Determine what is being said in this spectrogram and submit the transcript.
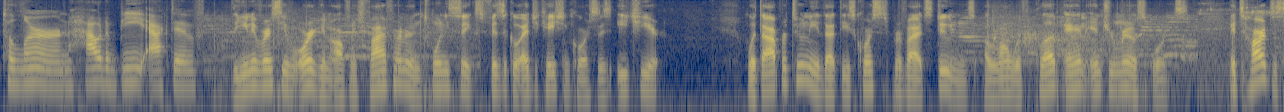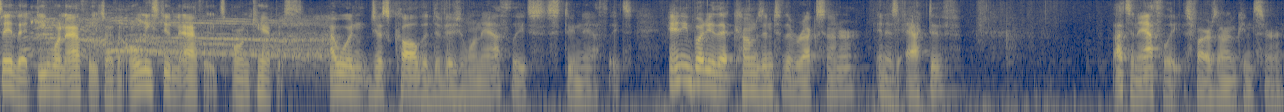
to learn how to be active. The University of Oregon offers 526 physical education courses each year. With the opportunity that these courses provide students, along with club and intramural sports, it's hard to say that D1 athletes are the only student athletes on campus. I wouldn't just call the Division One athletes student athletes. Anybody that comes into the rec center and is active, that's an athlete as far as I'm concerned.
